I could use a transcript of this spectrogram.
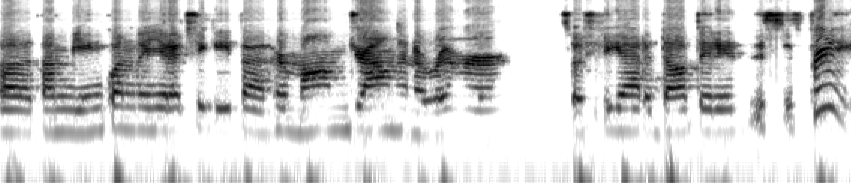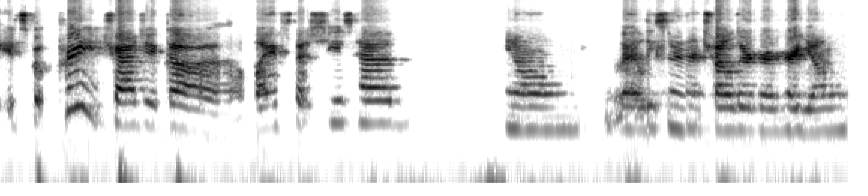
Uh, también cuando ella era chiquita, her mom drowned in a river, so she got adopted. It, it's, it's pretty it's a pretty tragic uh, life that she's had. You know, at least in her childhood or her young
